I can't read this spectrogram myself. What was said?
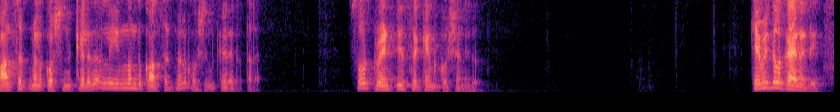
ಕಾನ್ಸೆಪ್ಟ್ ಮೇಲೆ ಕ್ವಶನ್ ಕೇಳಿದರೆ ಅಲ್ಲಿ ಇನ್ನೊಂದು ಕಾನ್ಸೆಪ್ಟ್ ಮೇಲೆ ಕ್ವಶನ್ ಕೇಳಿರ್ತಾರೆ. ಸೊ ಟ್ವೆಂಟಿ ಸೆಕೆಂಡ್ ಕ್ವಶನ್ ಇದು. Chemical kinetics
